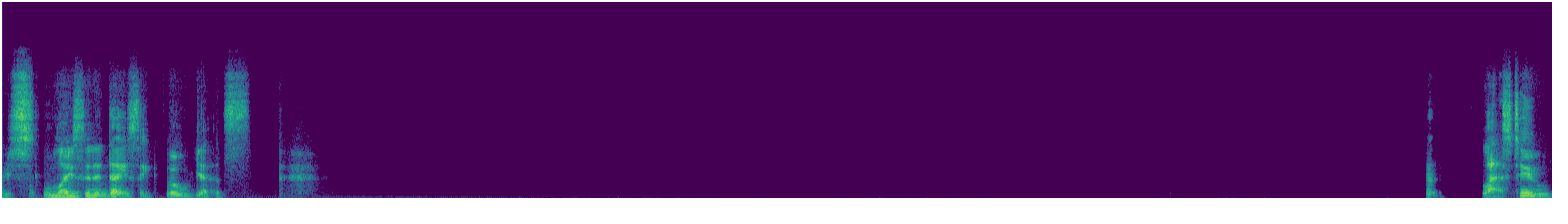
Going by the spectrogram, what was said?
Very slicing and dicing. Oh, yes. Hmm. Last two.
